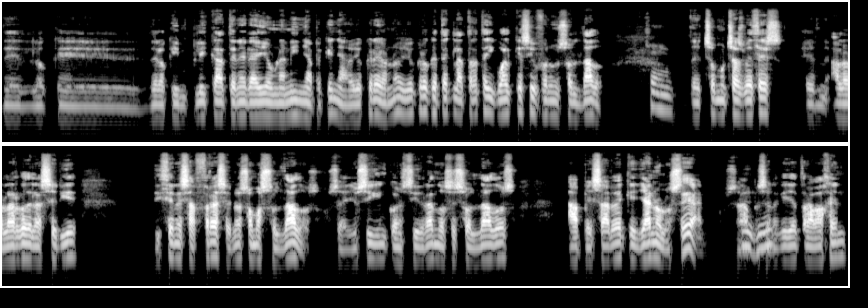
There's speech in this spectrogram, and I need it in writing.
de lo que de lo que implica tener ahí a una niña pequeña, ¿no? yo creo, ¿no? Yo creo que Tech la trata igual que si fuera un soldado. Sí. De hecho, muchas veces en- a lo largo de la serie dicen esa frase, ¿no? Somos soldados. O sea, ellos siguen considerándose soldados a pesar de que ya no lo sean. O sea, a pesar de que ya trabajen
